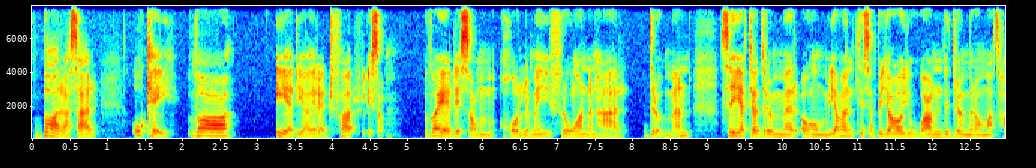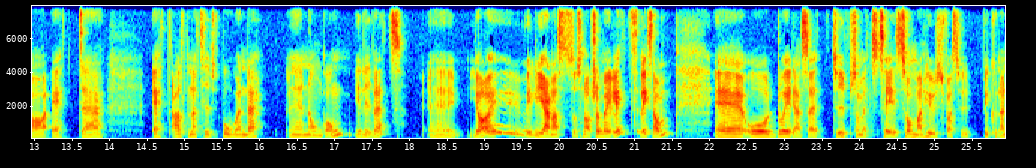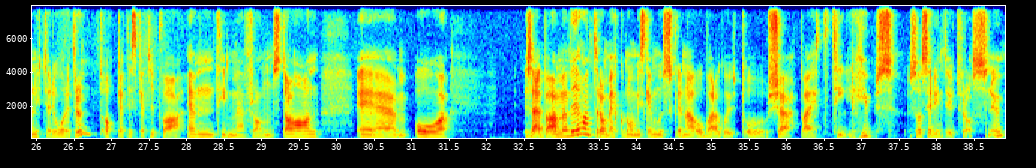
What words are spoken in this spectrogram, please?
bara så här, okej, okay, vad är det jag är rädd för liksom? Vad är det som håller mig ifrån den här drömmen? Säg att jag drömmer om, ja men till exempel jag och Johan, vi drömmer om att ha ett, eh, ett alternativt boende eh, någon gång i livet. Eh, jag vill gärna så snart som möjligt liksom. Eh, och då är det alltså ett, typ som ett, säg ett sommarhus fast vi vill kunna nyttja det året runt och att det ska typ vara en timme från stan. Eh, och så här, bara, ah, men vi har inte de ekonomiska musklerna att bara gå ut och köpa ett till hus. Så ser det inte ut för oss nu.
